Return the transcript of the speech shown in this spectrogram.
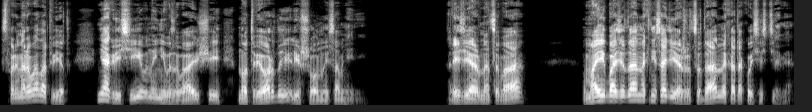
Сформировал ответ, не агрессивный, не вызывающий, но твердый, лишенный сомнений. Резервная ЦБА? В моей базе данных не содержится данных о такой системе.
